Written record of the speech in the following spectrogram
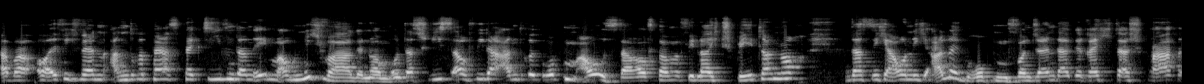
Aber häufig werden andere Perspektiven dann eben auch nicht wahrgenommen. Und das schließt auch wieder andere Gruppen aus. Darauf kommen wir vielleicht später noch, dass sich auch nicht alle Gruppen von gendergerechter Sprache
